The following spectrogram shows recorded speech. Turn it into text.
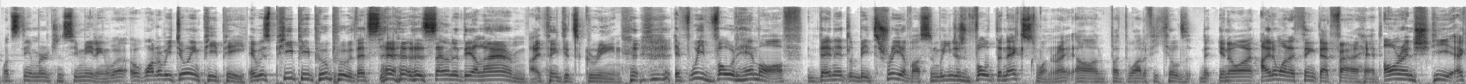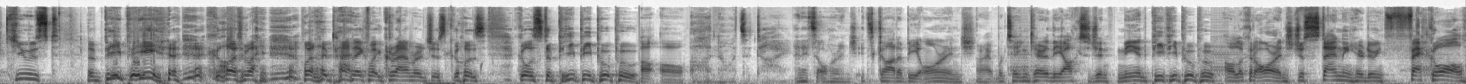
What's the emergency meeting? What are we doing, PP? It was PP Poo Poo that sounded the alarm. I think it's green. if we vote him off, then it'll be three of us and we can just vote the next one, right? Oh, but what if he kills... You know what? I don't want to think that far ahead. Orange, he accused PP. God, my, when I panic, my grammar just goes goes to PP Poo Poo. Uh-oh. Oh, no, it's a tie. And it's orange. It's gotta be orange. All right, we're taking care of the oxygen. Me and PP Poo Poo. Oh, look at orange just standing here doing feck all.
